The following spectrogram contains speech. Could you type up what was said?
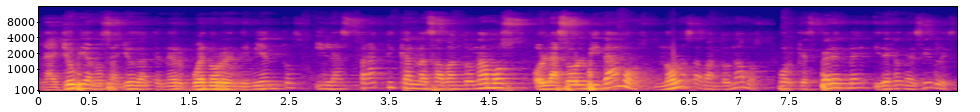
la lluvia nos ayuda a tener buenos rendimientos y las prácticas las abandonamos o las olvidamos, no las abandonamos, porque espérenme y déjenme decirles,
